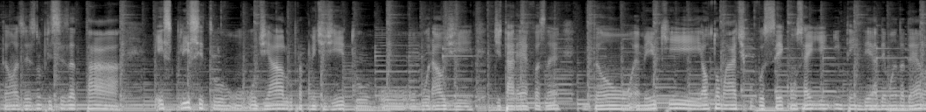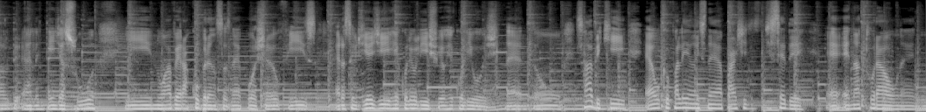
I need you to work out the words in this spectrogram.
Então às vezes não precisa estar tá explícito o, o diálogo propriamente dito, o, o mural de, de tarefas, né? Então é meio que automático, você consegue entender a demanda dela, ela entende a sua e não haverá cobranças, né? Poxa, eu fiz, era seu dia de recolher o lixo, eu recolhi hoje, né? Então sabe que é o que eu falei antes, né? A parte de ceder é, é, natural, né? Não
